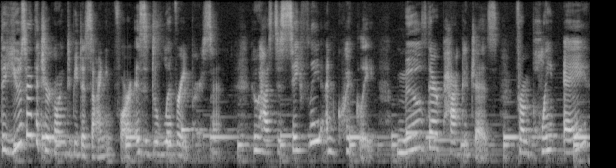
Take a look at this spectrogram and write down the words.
the user that you're going to be designing for is a delivery person who has to safely and quickly move their packages from point A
